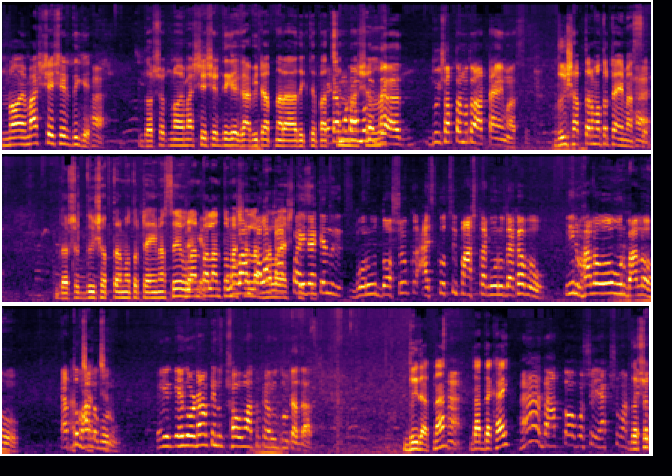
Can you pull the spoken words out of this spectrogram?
নয় মাস শেষের দিকে? হ্যাঁ। দর্শক নয় মাস শেষের দিকে গাভীটা আপনারা দেখতে পাচ্ছেন দে- দুই সপ্তাহের মতো আর টাইম আছে। দুই সপ্তাহের মতো টাইম আছে। হ্যাঁ। দর্শক দুই সপ্তাহের মতো টাইম আছে। উলান পালান তো উলান মাশাল্লাহ ভালো পাই আসতেছে। দেখেন গরু দর্শক আজ করছি পাঁচটা গরু দেখাবো। ইর ভালো হো ওর ভালো হো। এত আচ্ছা, ভালো আচ্ছা। গরু। এই গরুটাও কিন্তু সব মাত্র কেবল দুটা দাঁত। দুই দাঁত না? হ্যাঁ। দাঁত দেখাই। হ্যাঁ দাঁত তো অবশ্যই একশো বার দর্শক,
